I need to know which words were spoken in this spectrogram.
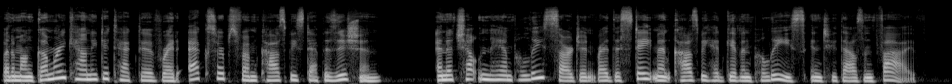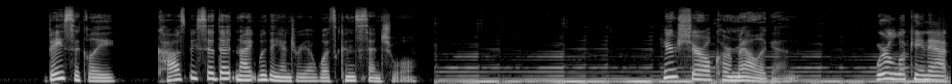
but a Montgomery County detective read excerpts from Cosby's deposition, and a Cheltenham police sergeant read the statement Cosby had given police in 2005. Basically, Cosby said that night with Andrea was consensual. Here's Cheryl Carmel again. We're looking at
